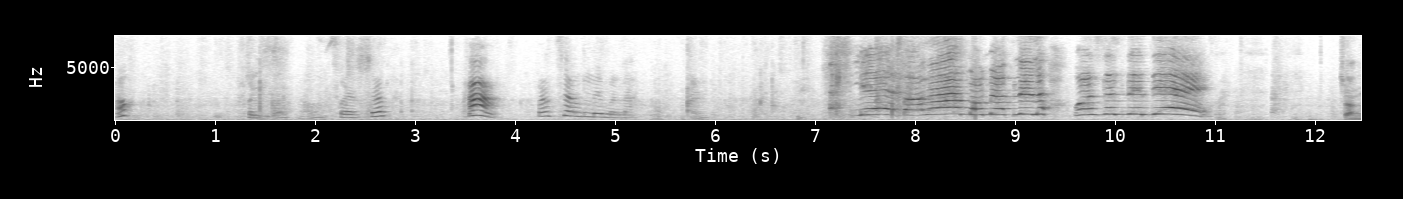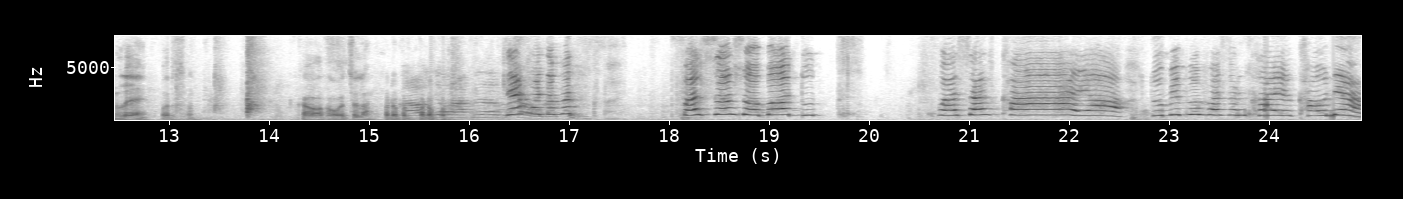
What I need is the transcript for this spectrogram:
हा पर्सन हा पर्सन नाही मला बाबा चांगलं आहे पर्सन खावा खावा चला पटापट पटापट फसल सोबत दूध फसल खाया तुम्ही पण फसल खाऊन या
